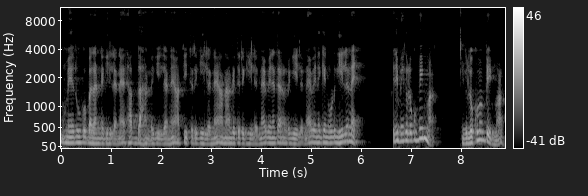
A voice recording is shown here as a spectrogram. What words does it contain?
මේ රූප බලන්න ගිහිල්ලා නැහැ සද්ද අහන්න ගිහිල්ලා නැහැ අතීතෙට ගිහිල්ලා නැහැ අනාගතෙට ගිහිල්ලා නැහැ වෙන තැනකට ගිහිල්ලා නැහැ වෙන කෙනෙකුට ගිහිල්ලා නැහැ. ඉතින් මේක ලොකු පිම්මක්. මේක ලොකුම පිම්මක්.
